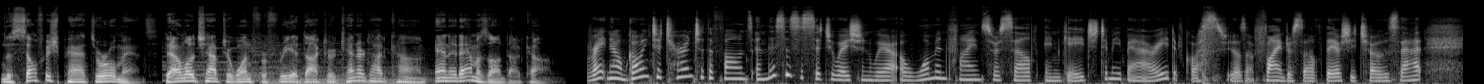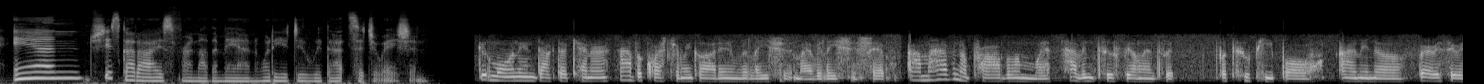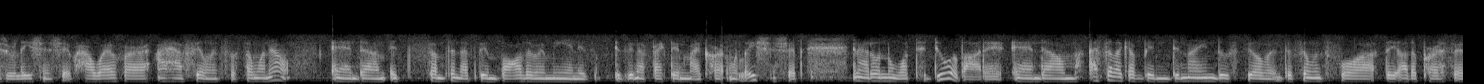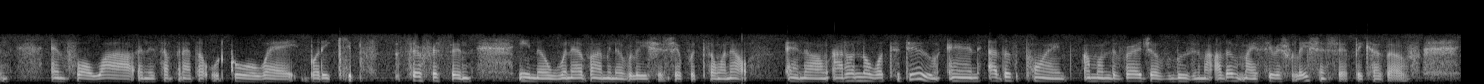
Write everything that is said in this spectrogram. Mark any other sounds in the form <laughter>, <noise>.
The Selfish Path to Romance. Download Chapter 1 for free at drkenner.com and at amazon.com. Right now, I'm going to turn to the phones, and this is a situation where a woman finds herself engaged to be married. Of course, <laughs> she doesn't find herself there, she chose that. And she's got eyes for another man. What do you do with that situation? Good morning, Dr. Kenner. I have a question regarding relation, my relationship. I'm having a problem with having two feelings with for two people. I'm in a very serious relationship. However, I have feelings for someone else and um, it's something that's been bothering me and it's, it's been affecting my current relationship and I don't know what to do about it and um, I feel like I've been denying those feelings the feelings for the other person and for a while and it's something I thought would go away but it keeps surfacing you know whenever I'm in a relationship with someone else and um, I don't know what to do. And at this point, I'm on the verge of losing my other my serious relationship because of,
